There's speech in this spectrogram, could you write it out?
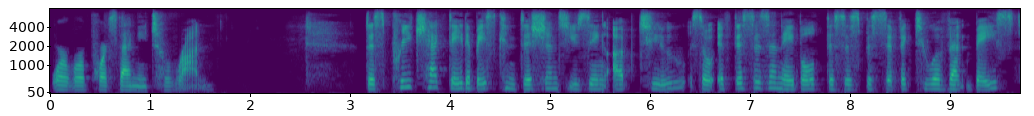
or reports that need to run. This pre-check database conditions using up to, so if this is enabled, this is specific to event-based.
